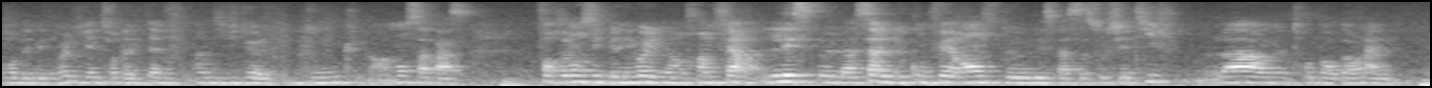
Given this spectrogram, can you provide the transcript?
pour des bénévoles qui viennent sur de l'habitat individuel. Donc, normalement, ça passe. Forcément, si le bénévole il est en train de faire l'es- la salle de conférence de l'espace associatif, là, on est trop borderline. Hmm.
